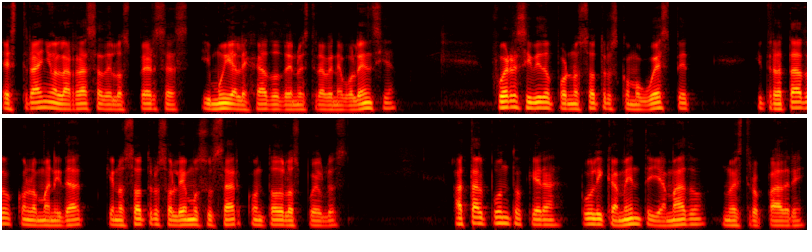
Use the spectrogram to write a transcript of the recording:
extraño a la raza de los persas y muy alejado de nuestra benevolencia, fue recibido por nosotros como huésped y tratado con la humanidad que nosotros solemos usar con todos los pueblos, a tal punto que era públicamente llamado nuestro Padre,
